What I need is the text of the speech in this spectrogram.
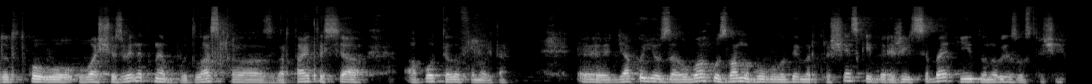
додатково у вас щось виникне, будь ласка, звертайтеся або телефонуйте. Е, Дякую за увагу. З вами був Володимир Трощинський. Бережіть себе і до нових зустрічей.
